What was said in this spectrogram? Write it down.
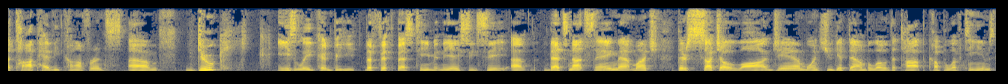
a top heavy conference. Um, Duke easily could be the fifth best team in the ACC. Um, that's not saying that much. There's such a log jam once you get down below the top couple of teams.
